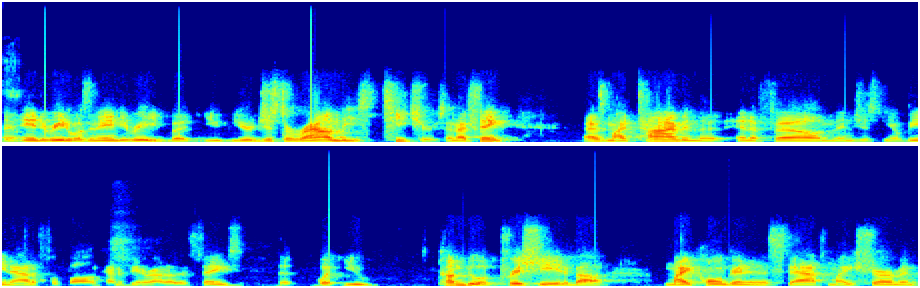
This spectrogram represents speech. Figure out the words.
and Andy Reid wasn't Andy Reid, but you, you're just around these teachers, and I think as my time in the NFL and then just you know being out of football and kind of being around other things, that what you come to appreciate about Mike Holmgren and his staff, Mike Sherman,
